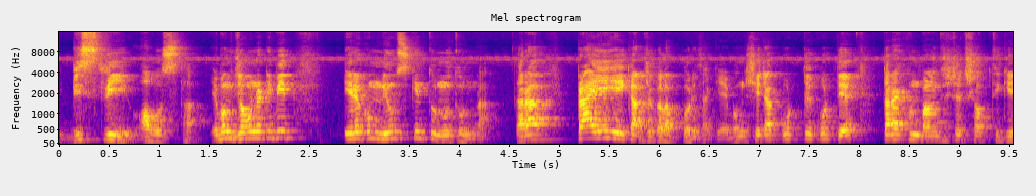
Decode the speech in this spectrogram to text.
বিশ্রী অবস্থা। এবং যমুনা টিভির এরকম নিউজ কিন্তু নতুন না। তারা প্রায়ই এই কার্যকলাপ করে থাকে এবং সেটা করতে করতে তারা এখন বাংলাদেশের সব থেকে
